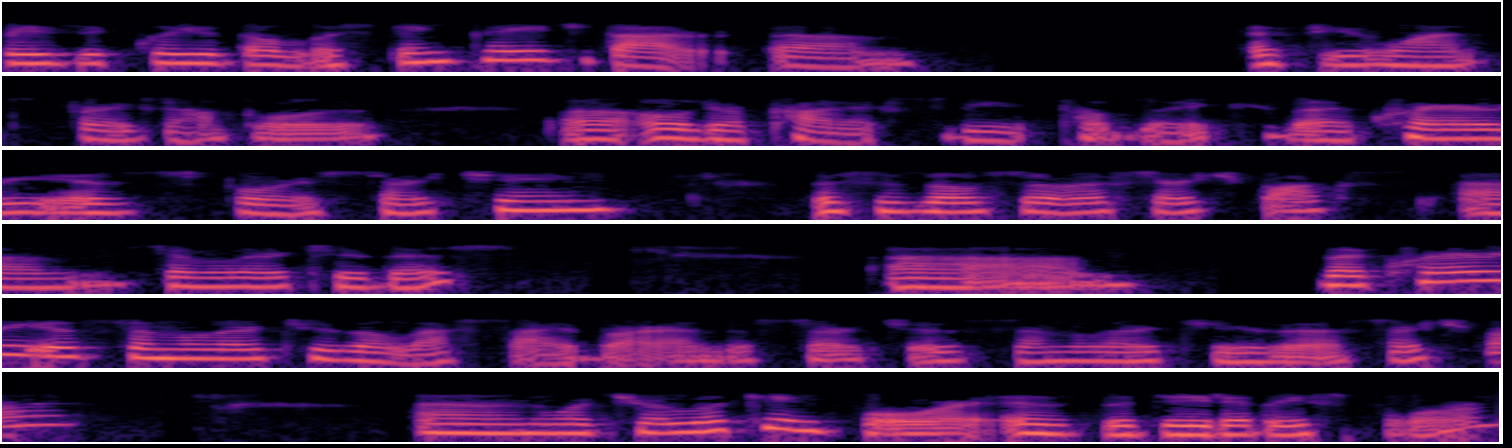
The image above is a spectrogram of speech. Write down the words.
basically the listing page that um, if you want, for example, uh, all your products to be public. The query is for searching. This is also a search box um, similar to this. Um, the query is similar to the left sidebar and the search is similar to the search bar. And what you're looking for is the database form.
